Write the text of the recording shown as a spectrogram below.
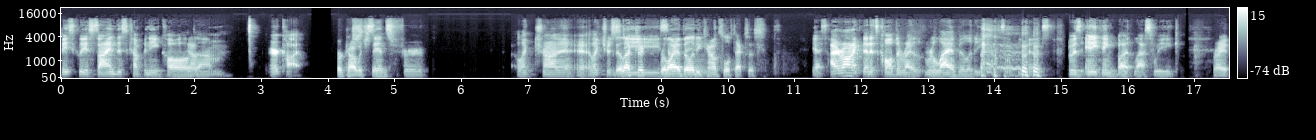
basically assigned this company called Yeah. um, ERCOT, ERCOT, which stands for electronic uh, electricity the Electric Reliability. Council of Texas. Yes, ironic that it's called the Re- Reliability Council because it was anything but last week. Right.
